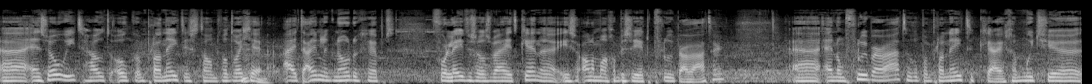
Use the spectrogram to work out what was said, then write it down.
Uh, en zoiets houdt ook een planeet in stand. Want wat je uiteindelijk nodig hebt voor leven zoals wij het kennen, is allemaal gebaseerd op vloeibaar water. Uh, en om vloeibaar water op een planeet te krijgen, moet je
